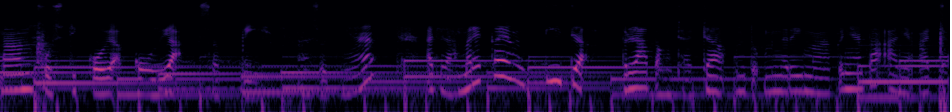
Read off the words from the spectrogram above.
mampus dikoyak-koyak sepi. Maksudnya adalah mereka yang tidak berlapang dada untuk menerima kenyataan yang ada.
